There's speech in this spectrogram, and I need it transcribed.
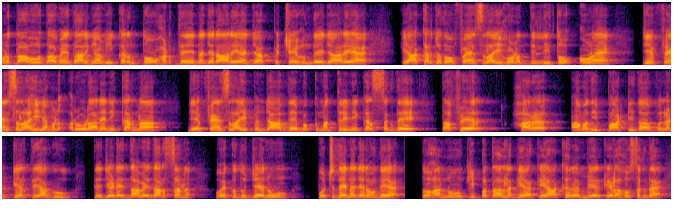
ਹੁਣ ਤਾਂ ਉਹ ਦਾਅਵੇਦਾਰੀਆਂ ਵੀ ਕਰਨ ਤੋਂ ਹਟਦੇ ਨਜ਼ਰ ਆ ਰਹੇ ਆ ਜਾਂ ਪਿੱਛੇ ਹੁੰਦੇ ਜਾ ਰਹੇ ਆ ਕਿ ਆਖਰ ਜਦੋਂ ਫੈਸਲਾ ਹੀ ਹੁਣ ਦਿੱਲੀ ਤੋਂ ਆਉਣਾ ਹੈ, ਜੇ ਫੈਸਲਾ ਹੀ ਅਮਨ ਅਰੋੜਾ ਨੇ ਨਹੀਂ ਕਰਨਾ, ਜੇ ਫੈਸਲਾ ਹੀ ਪੰਜਾਬ ਦੇ ਮੁੱਖ ਮੰਤਰੀ ਨਹੀਂ ਕਰ ਸਕਦੇ, ਤਾਂ ਫਿਰ ਹਰ ਆਮ ਆਦਮੀ ਪਾਰਟੀ ਦਾ ਵਲੰਟੀਅਰ ਤੇ ਆਗੂ ਤੇ ਜਿਹੜੇ ਦਾਅਵੇਦਾਰ ਸਨ, ਉਹ ਇੱਕ ਦੂਜੇ ਨੂੰ ਪੁੱਛਦੇ ਨਜ਼ਰ ਆਉਂਦੇ ਆ। ਤੁਹਾਨੂੰ ਕੀ ਪਤਾ ਲੱਗਿਆ ਕਿ ਆਖਰ ਮੇਅਰ ਕਿਹੜਾ ਹੋ ਸਕਦਾ ਹੈ?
